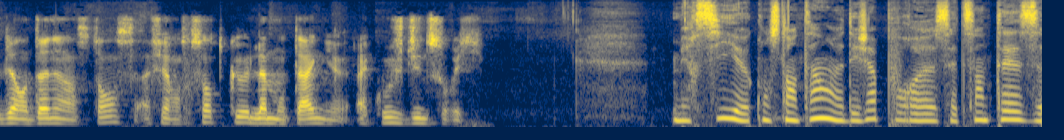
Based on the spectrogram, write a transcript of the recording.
eh bien, en dernière instance à faire en sorte que la montagne accouche d'une souris. Merci Constantin déjà pour cette synthèse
